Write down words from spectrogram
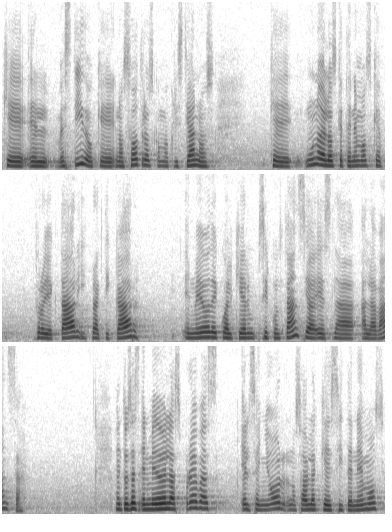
que el vestido que nosotros como cristianos, que uno de los que tenemos que proyectar y practicar en medio de cualquier circunstancia es la alabanza. Entonces, en medio de las pruebas, el Señor nos habla que si tenemos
